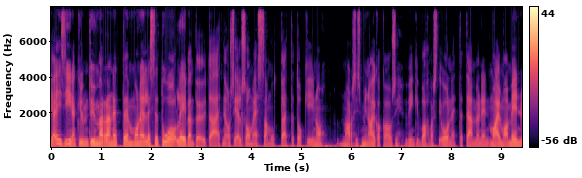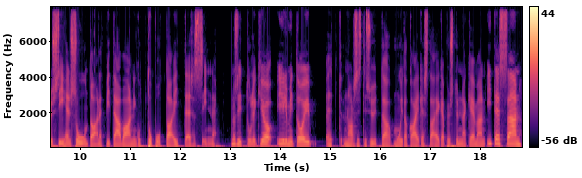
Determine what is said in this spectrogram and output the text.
Ja ei siinä, kyllä mä ymmärrän, että monelle se tuo leivän pöytää, että ne on siellä somessa, mutta että toki no, narsismin aikakausi hyvinkin vahvasti on, että tämmöinen maailma on mennyt siihen suuntaan, että pitää vaan niin kuin, tuputtaa itteensä sinne. No sitten tulikin jo ilmi toi, että narsisti syyttää muita kaikesta eikä pysty näkemään itsessään,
